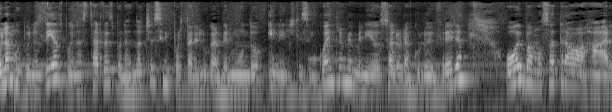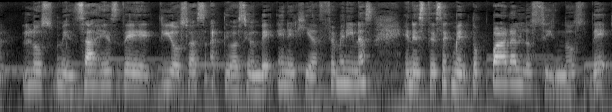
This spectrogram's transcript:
Hola, muy buenos días, buenas tardes, buenas noches, sin importar el lugar del mundo en el que se encuentren. Bienvenidos al oráculo de Freya. Hoy vamos a trabajar los mensajes de diosas, activación de energías femeninas en este segmento para los signos de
